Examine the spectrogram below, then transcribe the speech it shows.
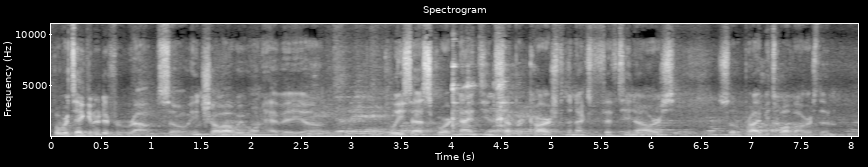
But we're taking a different route, so inshallah we won't have a uh, police escort, 19 separate cars for the next 15 hours. So it'll probably be 12 hours then.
